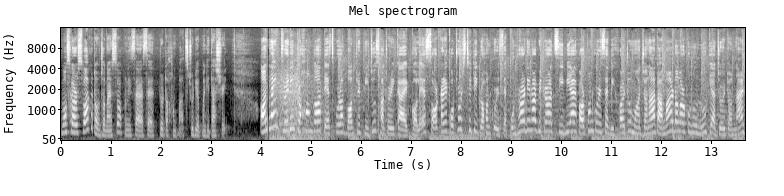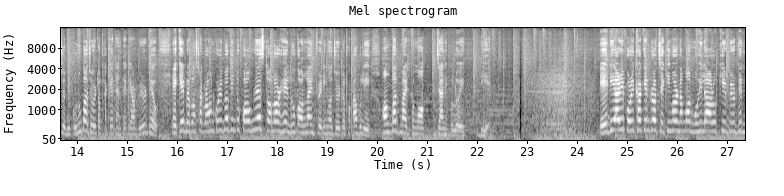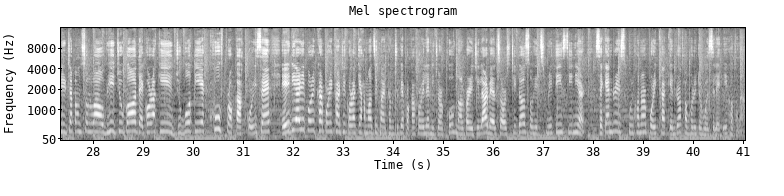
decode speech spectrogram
নমস্কাৰ স্বাগতম জনাইছো আপুনি চাই আছে দ্ৰুত সংবাদ ষ্টুডিঅ'ত মই গীতাশ্ৰী অনলাইন ট্ৰেডিং প্ৰসংগত তেজপুৰত মন্ত্ৰী পীযুষ হাজৰিকাই ক'লে চৰকাৰে কঠোৰ স্থিতি গ্ৰহণ কৰিছে। পোন্ধৰ দিনৰ ভিতৰত চি বি আইক অৰ্পণ কৰিছে বিষয়টো। মই জনাত আমাৰ দলৰ কোনো লোক ইয়াত জড়িত নাই। যদি কোনোবা জড়িত থাকে তেন্তে তেওঁৰ বিৰুদ্ধেও একে ব্যৱস্থা গ্ৰহণ কৰিব। কিন্তু কংগ্ৰেছ দলৰহে লোক অনলাইন ট্ৰেডিঙত জড়িত থকা বুলি সংবাদ মাধ্যমক জানিবলৈ দিয়ে। এ ডি আৰ পৰীক্ষা কেন্দ্ৰত চেকিঙৰ নামত মহিলা আৰক্ষীৰ বিৰুদ্ধে নিৰ্যাতন চলোৱা অভিযোগত এগৰাকী যুৱতীয়ে ক্ষোভ প্ৰকাশ কৰিছে। এ ডি আৰ পৰীক্ষাৰ পৰীক্ষাৰ্থীগৰাকীয়ে সামাজিক মাধ্যমযোগে প্ৰকাশ কৰিলে। নিজৰ ক্ষোভ নলবাৰী জিলাৰ বেলচৰস্থিত শ্বহীদ স্মৃতি ছিনিয়ৰ ছেকেণ্ডেৰী স্কুলখনৰ পৰীক্ষা কেন্দ্ৰত সংঘটিত হৈছিলে এই ঘটনা।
